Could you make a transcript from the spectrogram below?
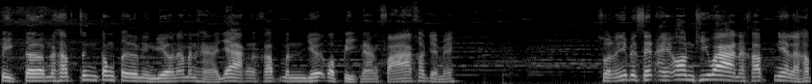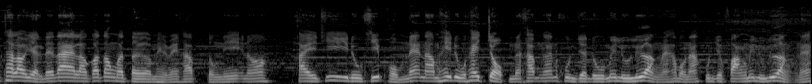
ปีกเติมนะครับ ซึ่งต้องเติมอย่างเดียวนะมันหายากนะครับ มันเยอะกว่าปีกนางฟ้าเข้าใจไหม ส่วนอันนี้เป็นเซตไอออนที่ว่านะครับเนี่ยแหละครับถ้าเราอยากได้ได้เราก็ต้องมาเติมเห็นไหมครับ ตรงนี้เนาะใครที่ดูคลิปผมแนะนำให้ดูให้จบนะครับงั้นคุณจะดูไม่รู้เรื่องนะครับผมนะคุณจะฟังไม่รู้เรื่องนะ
